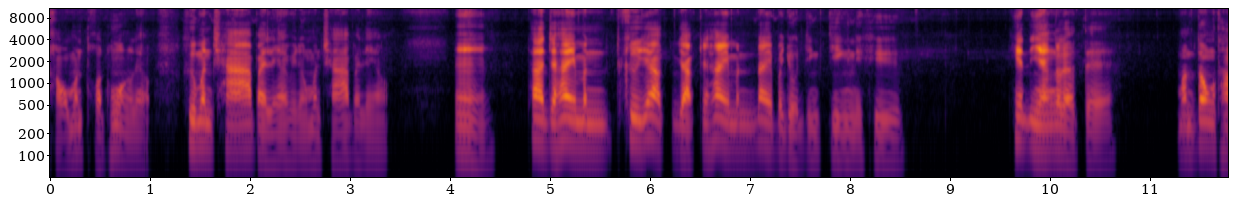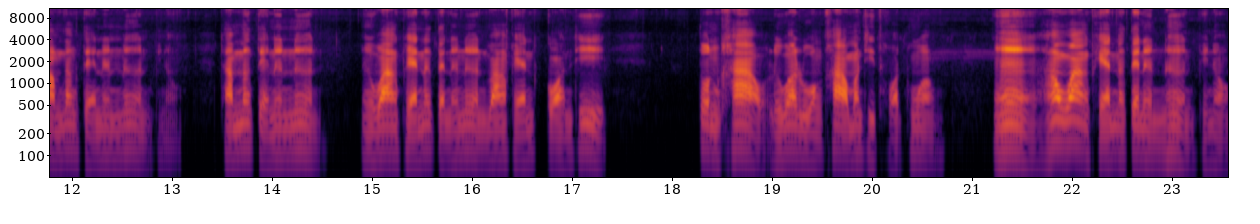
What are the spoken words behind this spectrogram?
เขามันถอดห่วงแล้ว คือมันช้าไปแล้วพี่น้องมันช้าไปแล้ว เออ ถ้าจะให้มันคือยากอยากจะให้มันได้ประโยชน์จริงๆนี่คือเฮ็ดอิหยังก็แล้วแต่ มันต้องทำตั้งแต่เนิ่นๆพี่น้องทำตั้งแต่เนิ่นๆเออวางแผนตั้งแต่เนิ่นๆวางแผนก่อนที่ต้นข้าวหรือว่ารวงข้าวมันสิถอดห่วง เออเฮาวางแผนตั้งแต่เนิ่นๆพี่น้อง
